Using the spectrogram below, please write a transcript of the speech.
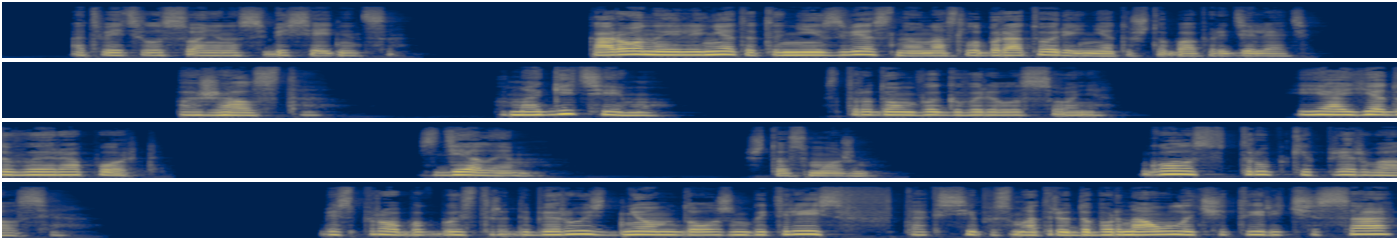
— ответила Сонина собеседница. «Корона или нет, это неизвестно, у нас лаборатории нету, чтобы определять». «Пожалуйста, «Помогите ему», — с трудом выговорила Соня. «Я еду в аэропорт». «Сделаем, что сможем». Голос в трубке прервался. Без пробок быстро доберусь. Днем должен быть рейс в такси. Посмотрю, до Барнаула четыре часа.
